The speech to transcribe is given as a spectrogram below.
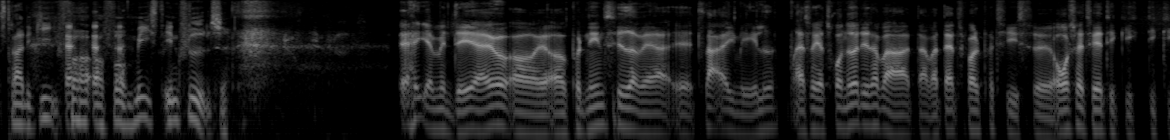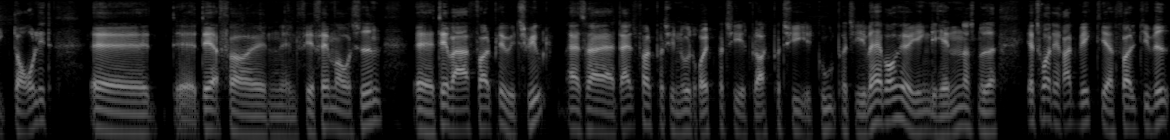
strategi for at få mest indflydelse? Ja, jamen det er jo at, at på den ene side at være øh, klar i mailet. Altså jeg tror noget af det, der var, der var Dansk Folkepartis øh, årsag til, at det gik, det gik dårligt øh, der for en, en 4-5 år siden, øh, det var, at folk blev i tvivl. Altså er Dansk Folkeparti nu et rødt parti, et blåt parti, et gult parti? Hvad, hvor hører I egentlig henne og sådan noget? Jeg tror, det er ret vigtigt, at folk de ved,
